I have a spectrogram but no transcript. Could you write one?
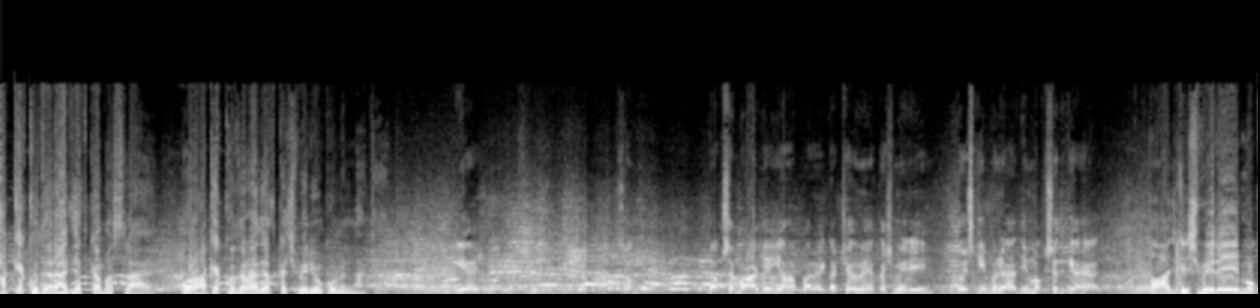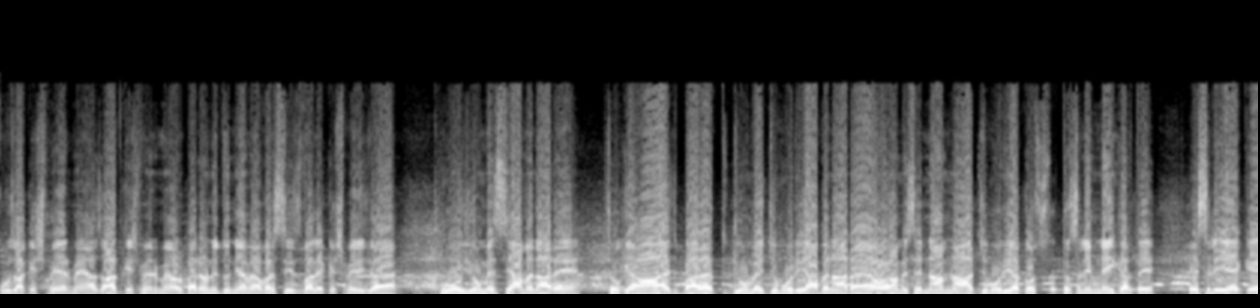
हक खुद इरादियत का मसला है और हक खुद इरादियत कश्मीरियों को मिलना चाहिए। ये डॉक्टर साहब आज यहाँ पर इकट्ठे हुए हैं कश्मीरी तो इसकी बुनियादी मकसद क्या है? आज आज कश्मीरी मकबूजा कश्मीर में आज़ाद कश्मीर में और बैरूनी दुनिया में ओवरसीज़ वाले कश्मीरी जो है वो यूम स्याह मना रहे हैं। क्योंकि आज भारत जूम जमहूरिया बना रहा है और हम इसे नाम नाद जमहूरिया को तस्लीम नहीं करते। इसलिए कि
